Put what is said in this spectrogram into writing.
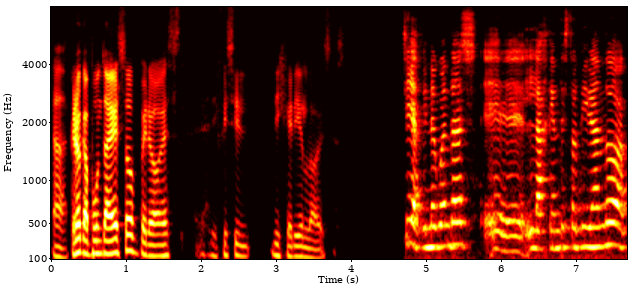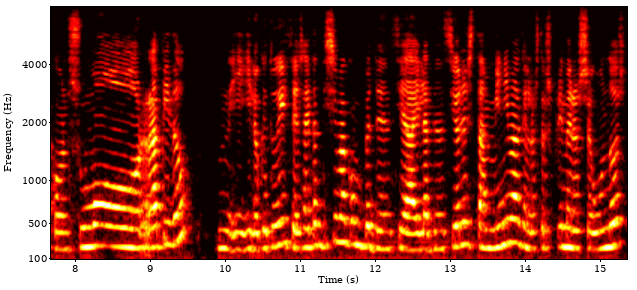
nada, creo que apunta a eso, pero es difícil digerirlo a veces. Sí, a fin de cuentas, eh, la gente está tirando a consumo rápido y, lo que tú dices, hay tantísima competencia y la atención es tan mínima que en los tres primeros segundos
